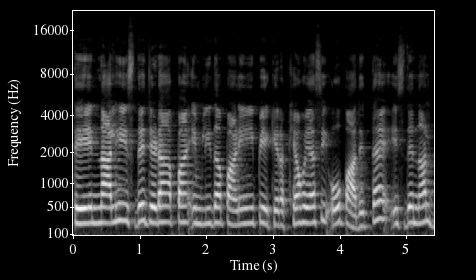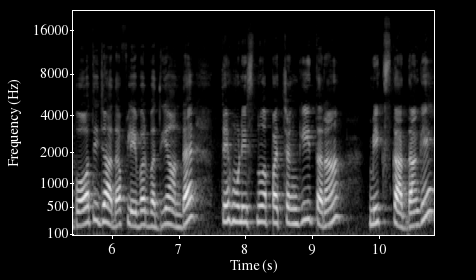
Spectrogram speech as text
ਤੇ ਨਾਲ ਹੀ ਇਸ ਦੇ ਜਿਹੜਾ ਆਪਾਂ ਇਮਲੀ ਦਾ ਪਾਣੀ ਭੇ ਕੇ ਰੱਖਿਆ ਹੋਇਆ ਸੀ, ਉਹ ਪਾ ਦਿੱਤਾ ਹੈ। ਇਸ ਦੇ ਨਾਲ ਬਹੁਤ ਹੀ ਜ਼ਿਆਦਾ ਫਲੇਵਰ ਵਧੀਆ ਆਉਂਦਾ ਹੈ। ਤੇ ਹੁਣ ਇਸ ਨੂੰ ਆਪਾਂ ਚੰਗੀ ਤਰ੍ਹਾਂ ਮਿਕਸ ਕਰ ਦਾਂਗੇ।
